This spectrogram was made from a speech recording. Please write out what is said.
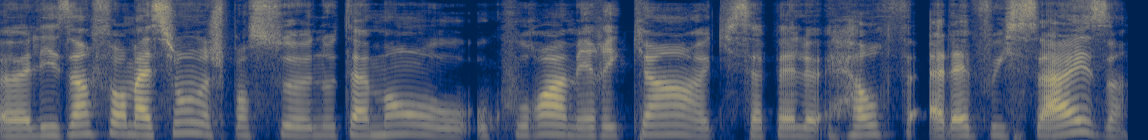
euh, les informations. Je pense euh, notamment au, courant américain qui s'appelle Health at Every Size,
